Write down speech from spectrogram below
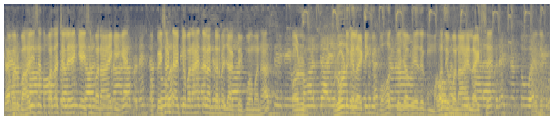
अगर बाहरी से तो पता चले है कि ऐसा बना है, की और कैसन टाइप के बना है तो अंदर में जाके देखो हमन हाँ। और रोड के लाइटिंग भी बहुत गजब है। देखो, महादेव बना है लाइट से। ये देखो।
